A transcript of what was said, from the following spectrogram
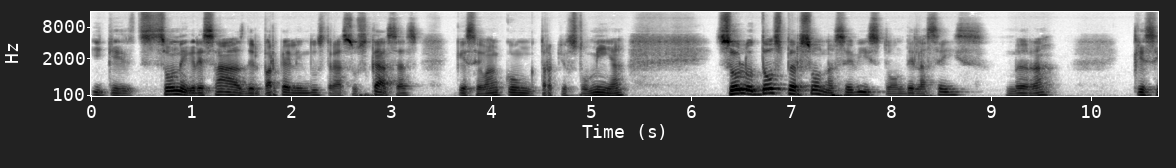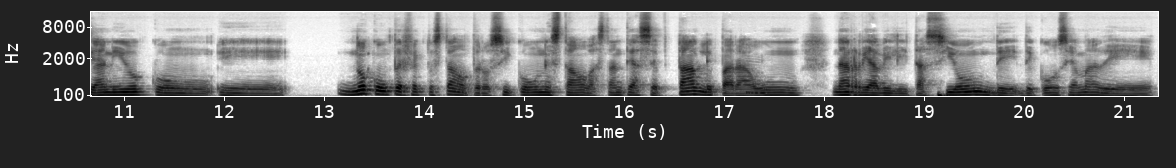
y que son egresadas del Parque de la Industria a sus casas, que se van con traqueostomía, solo dos personas he visto de las seis, ¿verdad? que se han ido con eh, no con un perfecto estado, pero sí con un estado bastante aceptable para una rehabilitación de, de, ¿cómo se llama?, de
